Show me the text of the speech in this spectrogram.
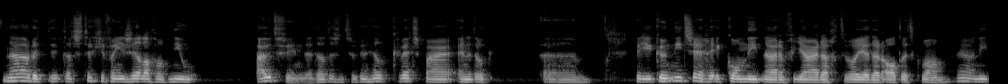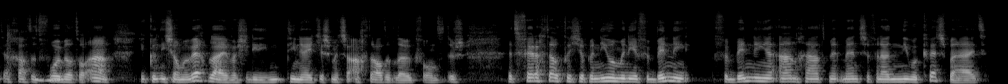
Nou, dat, dat stukje van jezelf opnieuw uitvinden, dat is natuurlijk een heel kwetsbaar en het ook. Ehm, je kunt niet zeggen: ik kom niet naar een verjaardag terwijl jij daar altijd kwam. Ja, niet, gaf het Mhm. voorbeeld al aan. Je kunt niet zomaar wegblijven als je die dineetjes met z'n achter altijd leuk vond. Dus het vergt ook dat je op een nieuwe manier verbinding, verbindingen aangaat met mensen vanuit een nieuwe kwetsbaarheid.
